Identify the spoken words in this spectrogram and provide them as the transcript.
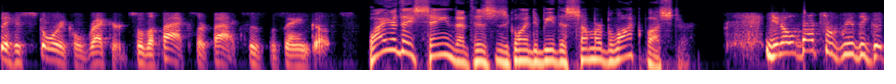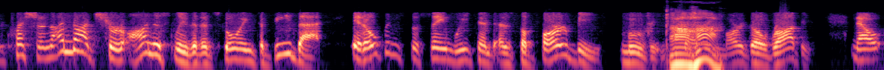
the historical record. So the facts are facts, as the saying goes. Why are they saying that this is going to be the summer blockbuster? You know, that's a really good question. And I'm not sure, honestly, that it's going to be that. It opens the same weekend as the Barbie movie, uh-huh. Margot Robbie. Now,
